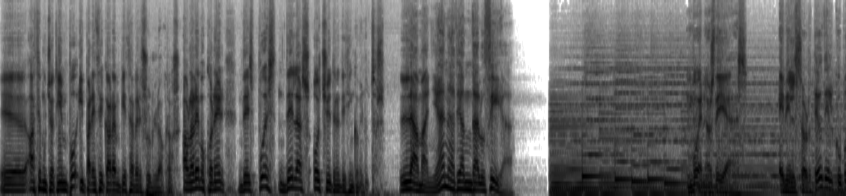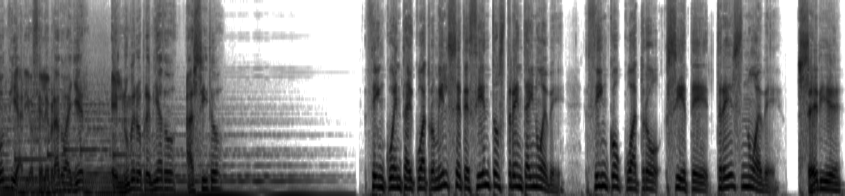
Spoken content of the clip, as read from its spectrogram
eh, hace mucho tiempo y parece que ahora empieza a ver sus logros. Hablaremos con él después de las 8 y 35 minutos. La mañana de Andalucía. Buenos días. En el sorteo del cupón diario celebrado ayer, el número premiado ha sido 54.739. 54739. Serie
